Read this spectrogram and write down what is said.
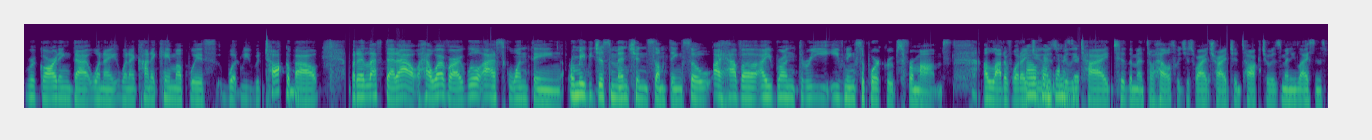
regarding that when I when I kind of came up with what we would talk mm-hmm. about, but I left that out. However, I will ask one thing, or maybe just mention something. So I have a I run three evening support groups for moms. A lot of what I oh, do fantastic. is really tied to the mental health, which is why I try to talk to as many licensed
